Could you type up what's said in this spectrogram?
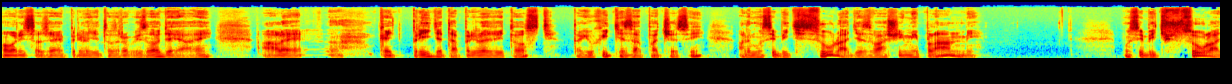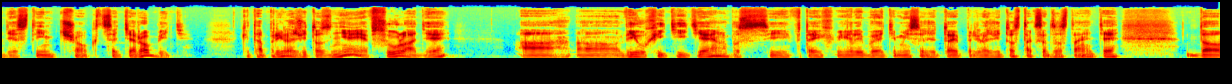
hovorí sa, že aj príležitosť robí zlodeja, aj? ale keď príde tá príležitosť, tak ju chyťte za si, ale musí byť v súlade s vašimi plánmi. Musí byť v súlade s tým, čo chcete robiť keď tá príležitosť nie je v súlade a, vy ju chytíte, lebo si v tej chvíli budete myslieť, že to je príležitosť, tak sa dostanete do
